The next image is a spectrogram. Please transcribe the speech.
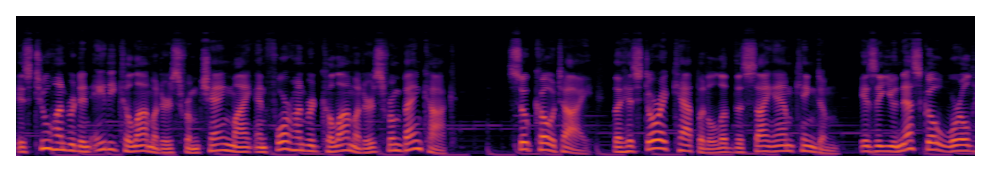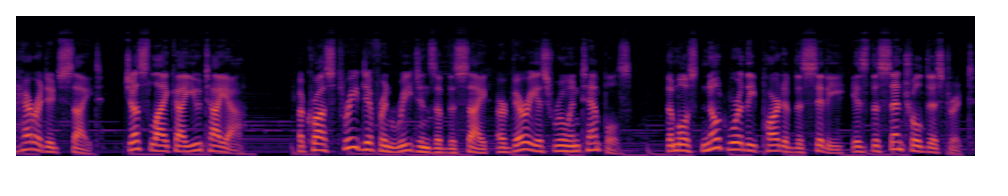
is 280 kilometers from Chiang Mai and 400 kilometers from Bangkok. Sukhothai, the historic capital of the Siam Kingdom, is a UNESCO World Heritage Site, just like Ayutthaya. Across three different regions of the site are various ruined temples. The most noteworthy part of the city is the Central District,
